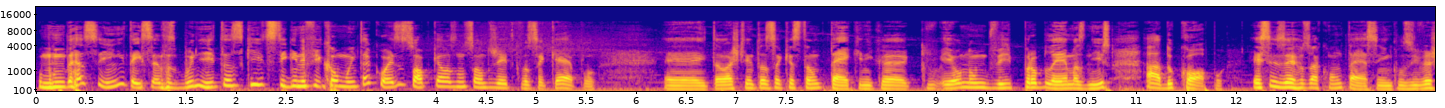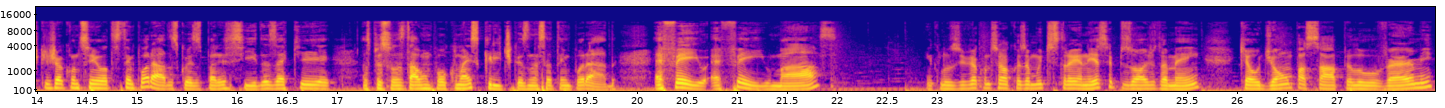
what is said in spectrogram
O mundo é assim, tem cenas bonitas que significam muita coisa só porque elas não são do jeito que você quer, pô. É, então acho que tem toda essa questão técnica. Eu não vi problemas nisso. Ah, do copo. Esses erros acontecem, inclusive acho que já aconteceu em outras temporadas, coisas parecidas, é que as pessoas estavam um pouco mais críticas nessa temporada. É feio? É feio, mas Inclusive aconteceu uma coisa muito estranha nesse episódio também, que é o John passar pelo verme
